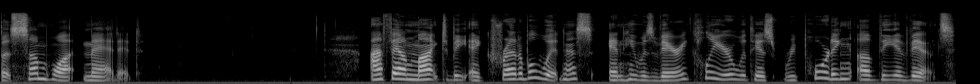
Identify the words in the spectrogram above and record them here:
but somewhat matted. I found Mike to be a credible witness, and he was very clear with his reporting of the events.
